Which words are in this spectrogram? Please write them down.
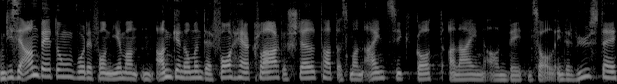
Und diese Anbetung wurde von jemandem angenommen, der vorher klargestellt hat, dass man einzig Gott allein anbeten soll. In der Wüste,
